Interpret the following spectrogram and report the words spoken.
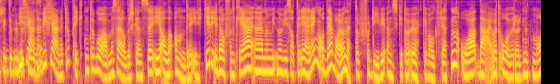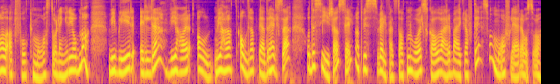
det vi, fjernet, vi, fjernet, jo plikten til å gå av med særaldersgrense i alle andre yrker i det offentlige eh, når vi, når vi satt i regjering, og det var jo nettopp fordi vi ønsket å øke valgfriheten. Og det er jo et overordnet mål at folk må stå lenger i jobb nå. Vi blir eldre, vi har aldri, vi har aldri hatt bedre helse, og det sier seg jo selv at hvis velferdsstaten vår skal være bærekraftig, så må flere flere også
